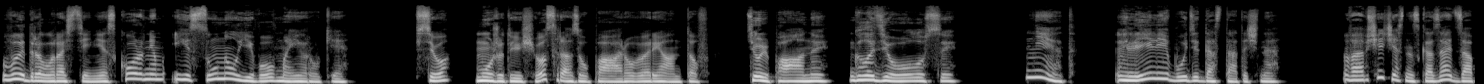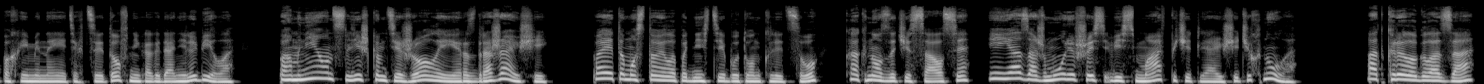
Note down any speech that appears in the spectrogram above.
выдрал растение с корнем и сунул его в мои руки. Все, может, еще сразу пару вариантов. Тюльпаны, гладиолусы. Нет, лилий будет достаточно. Вообще, честно сказать, запах именно этих цветов никогда не любила. По мне он слишком тяжелый и раздражающий, поэтому стоило поднести бутон к лицу — как нос зачесался, и я, зажмурившись, весьма впечатляюще чихнула. Открыла глаза,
